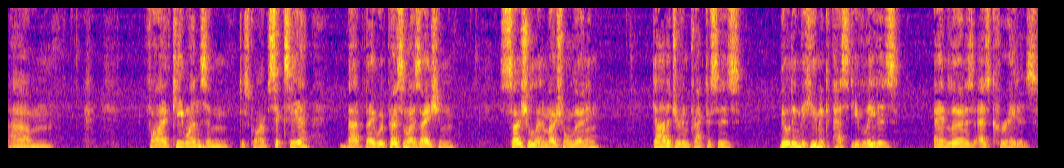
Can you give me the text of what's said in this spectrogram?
um, five key ones and described six here, but they were personalization, social and emotional learning, data-driven practices, building the human capacity of leaders, and learners as creators.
